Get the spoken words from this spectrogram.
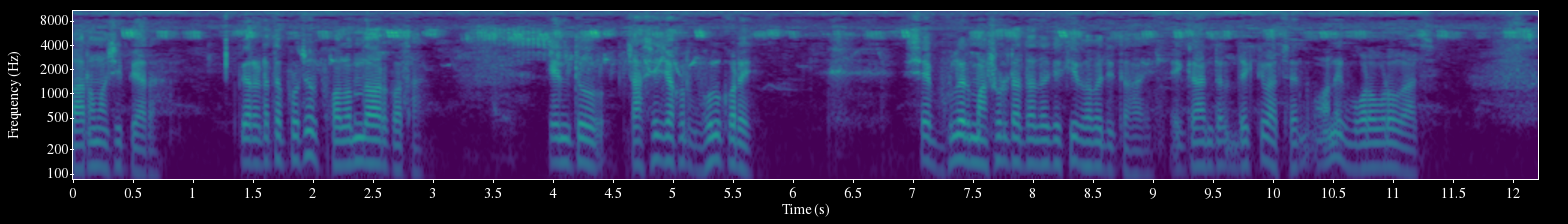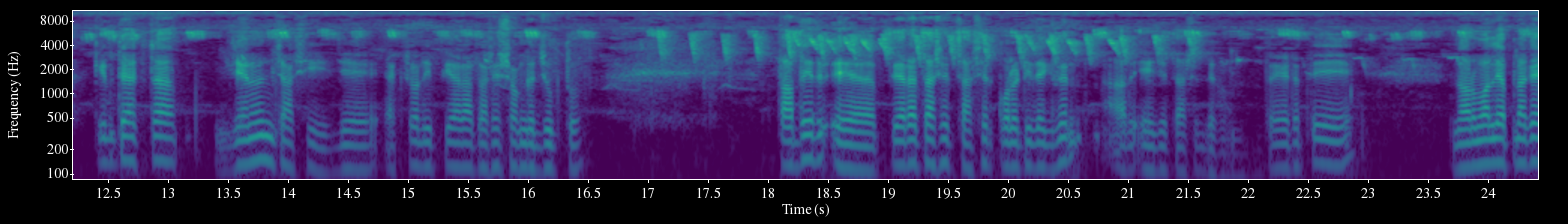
বারো মাসি পেয়ারা। পেয়ারাটাতে প্রচুর ফলন দেওয়ার কথা, কিন্তু চাষি যখন ভুল করে, সে ভুলের মাসুলটা তাদেরকে কীভাবে দিতে হয়? এই গানটা দেখতে পাচ্ছেন, অনেক বড় বড় গাছ। কিন্তু একটা জেনুইন চাষি যে অ্যাকচুয়ালি পেয়ারা চাষের সঙ্গে যুক্ত, তাদের পেয়ারা চাষের চাষের কোয়ালিটি দেখবেন আর এই যে চাষের দেখুন। তো এটাতে নর্মালি আপনাকে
